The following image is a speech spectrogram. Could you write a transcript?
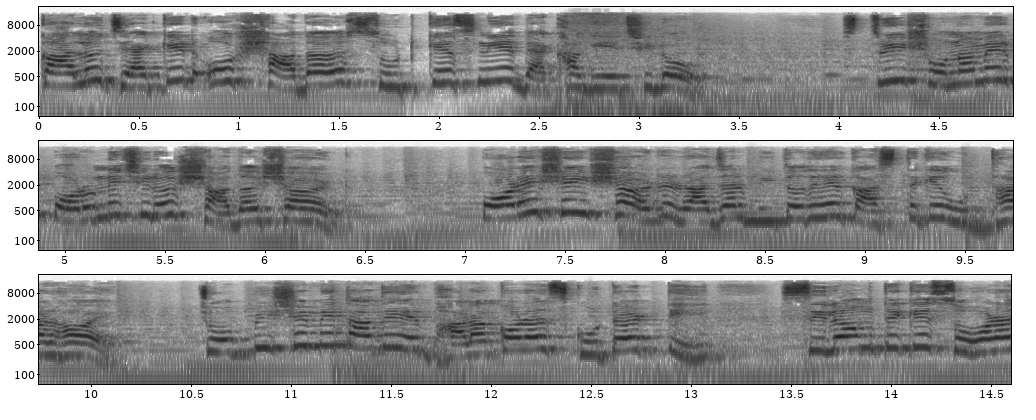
কালো জ্যাকেট ও সাদা সুটকেস নিয়ে দেখা গিয়েছিল। স্ত্রী সোনামের পরনে ছিল সাদা শার্ট। পরে সেই শার্ট রাজার মৃতদেহের কাছ থেকে উদ্ধার হয়। চব্বিশে মে তাদের ভাড়া করা স্কুটারটি শিলং থেকে সোহরা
